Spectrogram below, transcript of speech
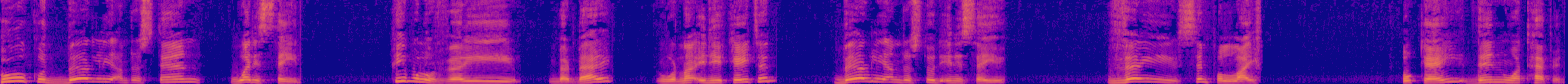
who could barely understand what is said. People were very barbaric, were not educated, barely understood any saying. Very simple life. Okay, then what happened?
